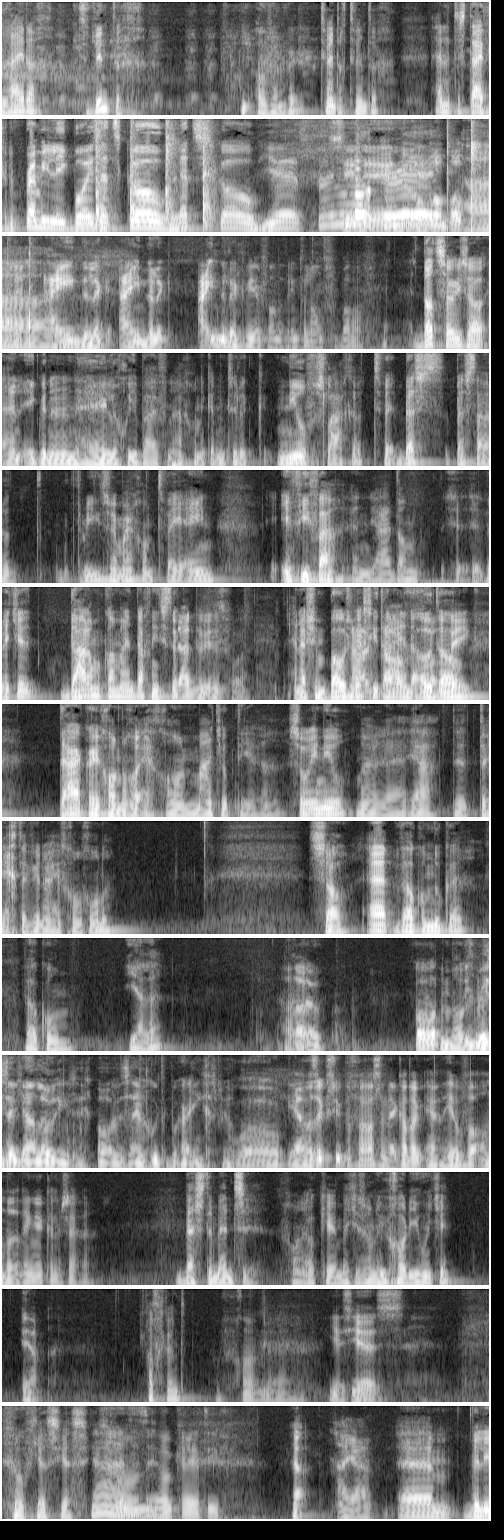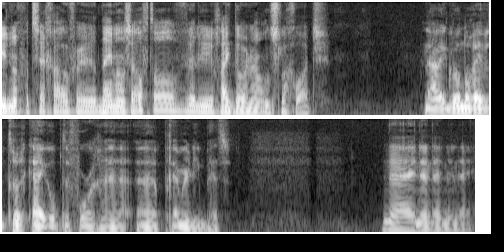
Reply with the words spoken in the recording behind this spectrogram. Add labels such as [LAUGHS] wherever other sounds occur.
Vrijdag 20 november 2020. En het is tijd voor de Premier League, boys. Let's go, let's go. Yes, Zin in, op, op, op. Ah. Nee, eindelijk, eindelijk, eindelijk weer van het interlandvoetbal af. Dat sowieso. En ik ben in een hele goede bui vandaag. Want ik heb natuurlijk Niel verslagen. Twee, best, best uit het 3, zeg maar. Gewoon 2-1 in FIFA. En ja, dan... eh, Weet je, daarom kan mijn dag niet stuk. Daar doe je het voor. En als je hem boos weg Nou, ziet dag rijden in de auto... week. Daar kan je gewoon nog wel echt gewoon een maandje op teren. Sorry Niel, maar eh, ja, de terechte winnaar heeft gewoon gewonnen. Zo, eh, welkom Noeke. Welkom Jelle. Hallo. Oh, wat, mogen ik wist dat je hallo ging zeggen. Oh, we zijn goed op elkaar ingespeeld. Wow. Ja, dat was ook super verrassend. Ik had ook echt heel veel andere dingen kunnen zeggen. Beste mensen. Gewoon elke keer een beetje zo'n Hugo de Jongetje. Ja. Had gekund. Of gewoon, eh, yes, yes. Oh, yes, yes. Ja, Ja, gewoon dat- heel creatief. ja nou ja. Ehm, willen jullie nog wat zeggen over het Nederlands elftal? Of willen jullie gelijk door naar Ontslagwatch? Nou, ik wil nog even terugkijken op de vorige eh, Premier League bets. Nee, nee, nee, nee, nee.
